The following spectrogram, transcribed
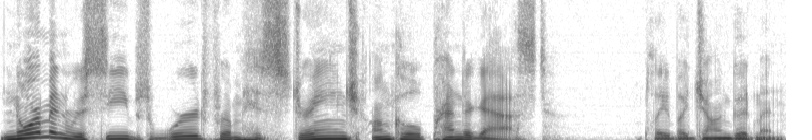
Norman receives word from his strange uncle Prendergast, played by John Goodman,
